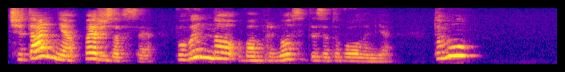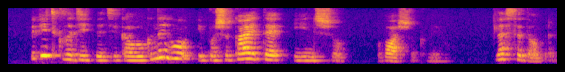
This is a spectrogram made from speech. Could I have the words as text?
читання, перш за все, повинно вам приносити задоволення. Тому відкладіть нецікаву книгу і пошукайте іншу вашу книгу. На все добре!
